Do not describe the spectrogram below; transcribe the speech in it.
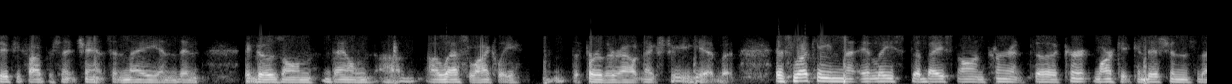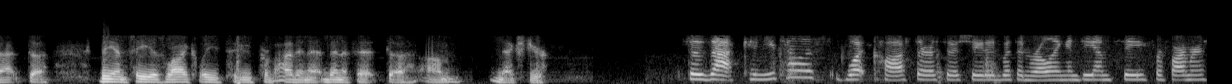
55% chance in May and then it goes on down uh, less likely the further out next year you get. But it's looking at least uh, based on current uh, current market conditions that uh, DMC is likely to provide a net benefit uh, um, next year. So, Zach, can you tell us what costs are associated with enrolling in DMC for farmers?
